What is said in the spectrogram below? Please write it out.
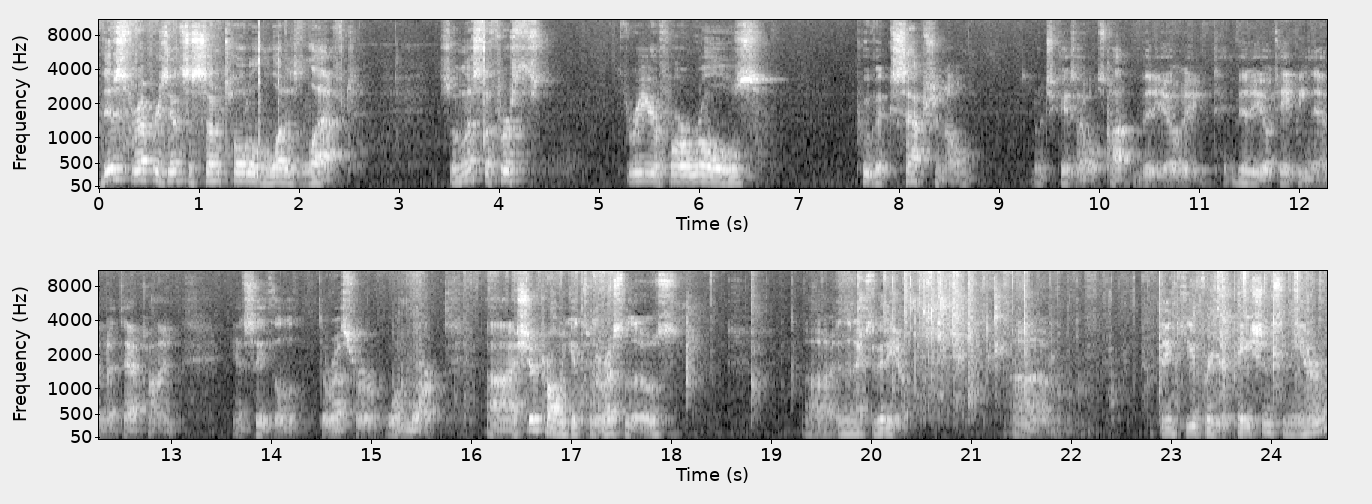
This represents the sum total of what is left. So unless the first three or four rolls prove exceptional, in which case I will stop video videotaping them at that time and save the, the rest for one more. Uh, I should probably get through the rest of those uh, in the next video. Um, thank you for your patience in the interim.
